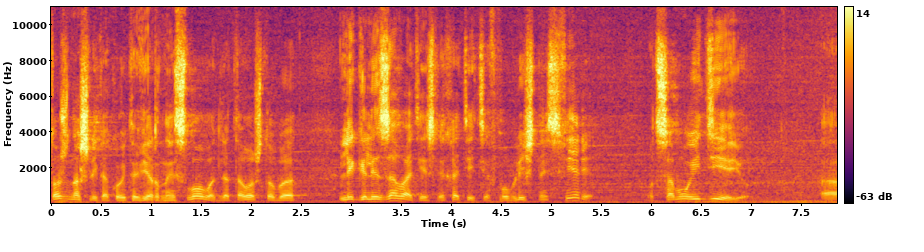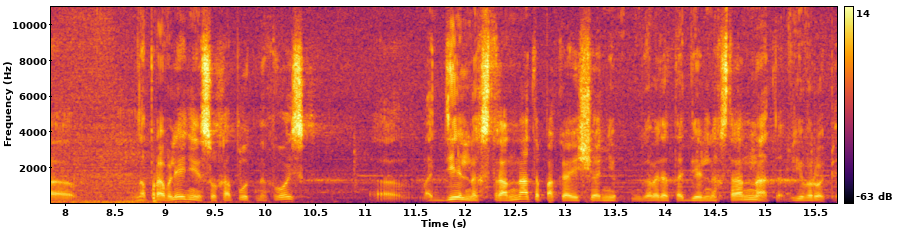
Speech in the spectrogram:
тоже нашли какое-то верное слово для того, чтобы легализовать, если хотите, в публичной сфере вот саму идею э, направления сухопутных войск э, отдельных стран НАТО, пока еще они говорят отдельных стран НАТО в Европе.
